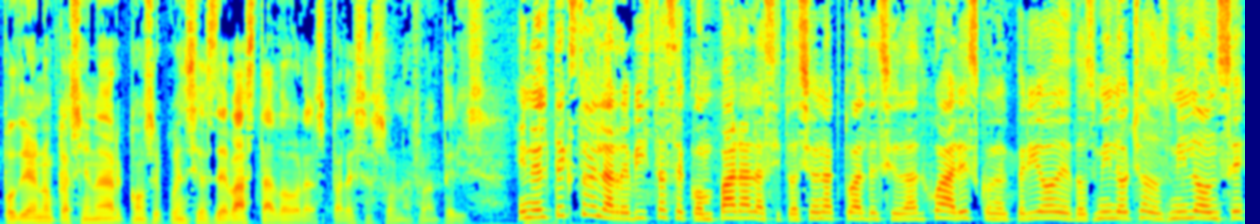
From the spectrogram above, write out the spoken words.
podrían ocasionar consecuencias devastadoras para esa zona fronteriza. En el texto de la revista se compara la situación actual de Ciudad Juárez con el periodo de 2008 a 2011,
